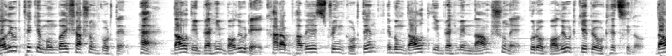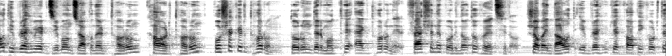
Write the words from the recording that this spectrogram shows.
বলিউড থেকে মুম্বাই শাসন করতেন। হ্যাঁ দাউদ ইব্রাহিম বলিউডে খারাপভাবে স্ট্রিং করতেন এবং দাউদ ইব্রাহিমের নাম শুনে পুরো বলিউড কেঁপে উঠেছিল। দাউদ ইব্রাহিমের জীবন যাপনের ধরন, খাওয়ার ধরন, পোশাকের ধরন তরুণদের মধ্যে এক ধরনের ফ্যাশনে পরিণত হয়েছিল। সবাই দাউদ ইব্রাহিমকে কপি করতে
